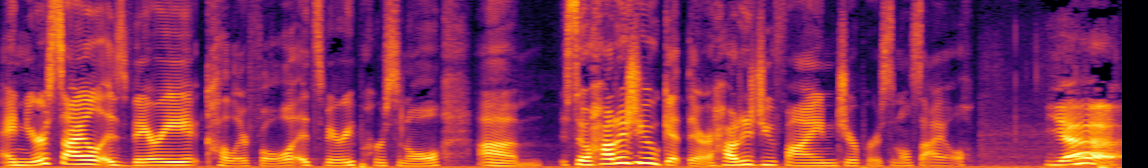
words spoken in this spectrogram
And your style is very colorful, it's very personal. Um, so, how did you get there? How did you find your personal style? Yeah.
